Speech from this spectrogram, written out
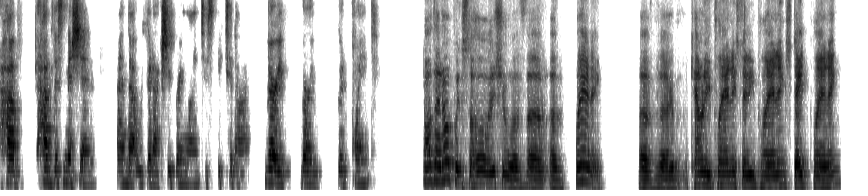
have have this mission and that we could actually bring on to speak to that. Very very good point. Oh, that opens the whole issue of uh, of planning, of uh, county planning, city planning, state planning,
